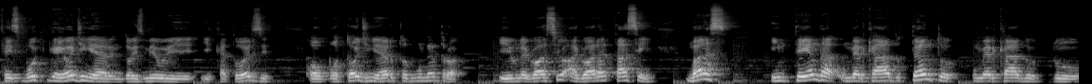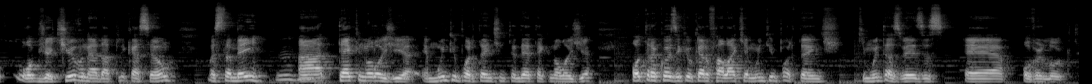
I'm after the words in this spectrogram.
Facebook ganhou dinheiro em 2014, ou botou dinheiro, todo mundo entrou. E o negócio agora está assim. Mas entenda o mercado, tanto o mercado do objetivo, né, da aplicação, mas também uhum. a tecnologia. É muito importante entender a tecnologia. Outra coisa que eu quero falar que é muito importante, que muitas vezes é overlooked,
